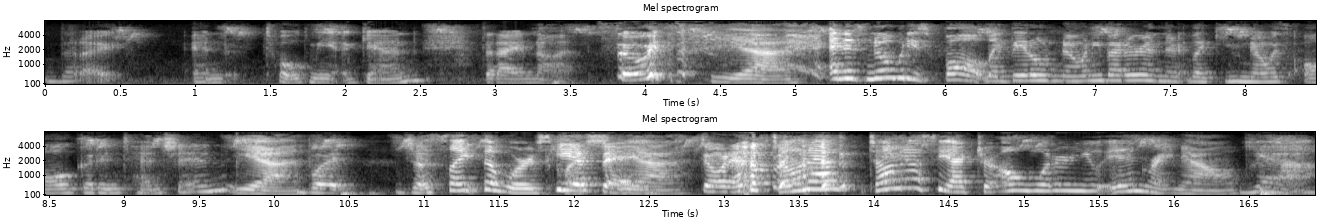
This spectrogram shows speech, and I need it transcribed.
that I and told me again that I am not. So it's Yeah, and it's nobody's fault. Like they don't know any better, and they're like you know it's all good intention, yeah. but just It's like the worst PSA. question. Yeah. Don't ask. Don't that. ask. Don't ask the actor. Oh, what are you in right now? Yeah,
